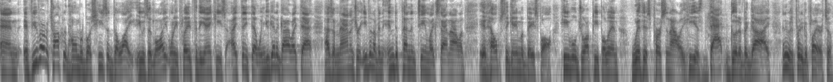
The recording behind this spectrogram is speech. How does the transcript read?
And if you've ever talked with Homer Bush, he's a delight. He was a delight when he played for the Yankees. I think that when you get a guy like that as a manager, even of an independent team like Staten Island, it helps the game of baseball. He will draw people in with his personality. He is that good of a guy, and he was a pretty good player, too.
